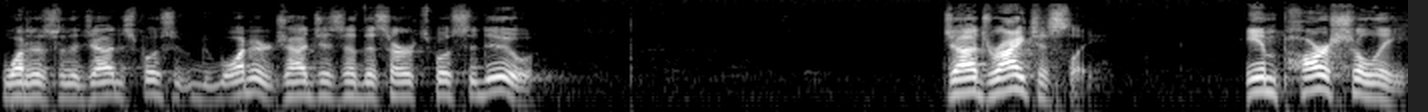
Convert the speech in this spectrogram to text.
What is the judge supposed to, what are judges of this earth supposed to do? Judge righteously, impartially.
